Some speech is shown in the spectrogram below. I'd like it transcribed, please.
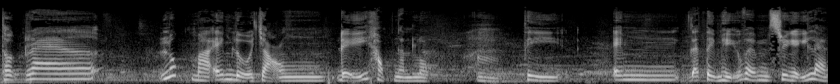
thật ra lúc mà em lựa chọn để học ngành luật ừ. thì em đã tìm hiểu và em suy nghĩ là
